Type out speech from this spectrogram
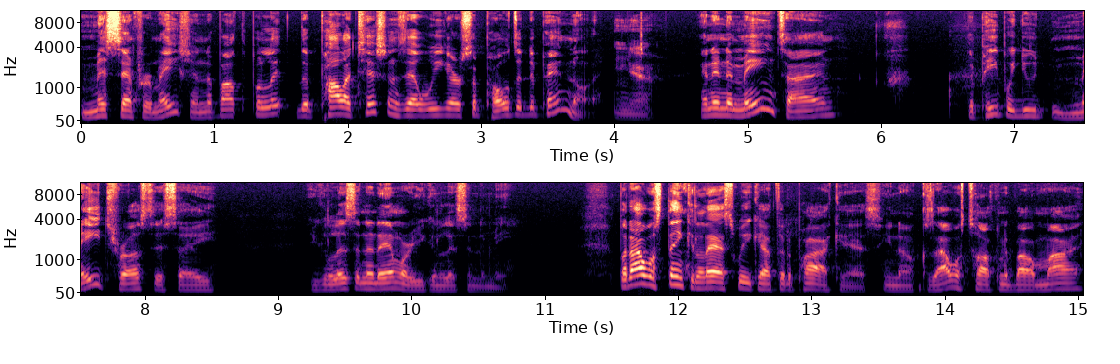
misinformation about the poli- the politicians that we are supposed to depend on. Yeah. And in the meantime, the people you may trust to say, you can listen to them or you can listen to me. But I was thinking last week after the podcast, you know, because I was talking about my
